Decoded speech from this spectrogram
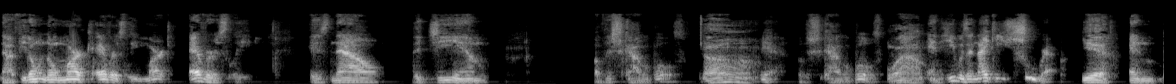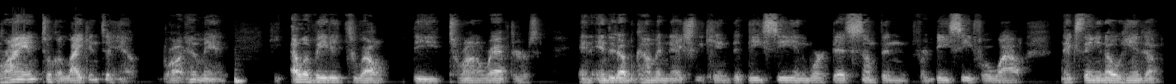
Now, if you don't know Marc Eversley, Marc Eversley is now the GM of the Chicago Bulls. Oh, Yeah, of the Chicago Bulls. wow. And he was a Nike shoe rep. Yeah. And Bryan took a liking to him, brought him in. He elevated throughout the Toronto Raptors and ended up coming, actually came to DC and worked at something for DC for a while. Next thing you know, he ended up,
